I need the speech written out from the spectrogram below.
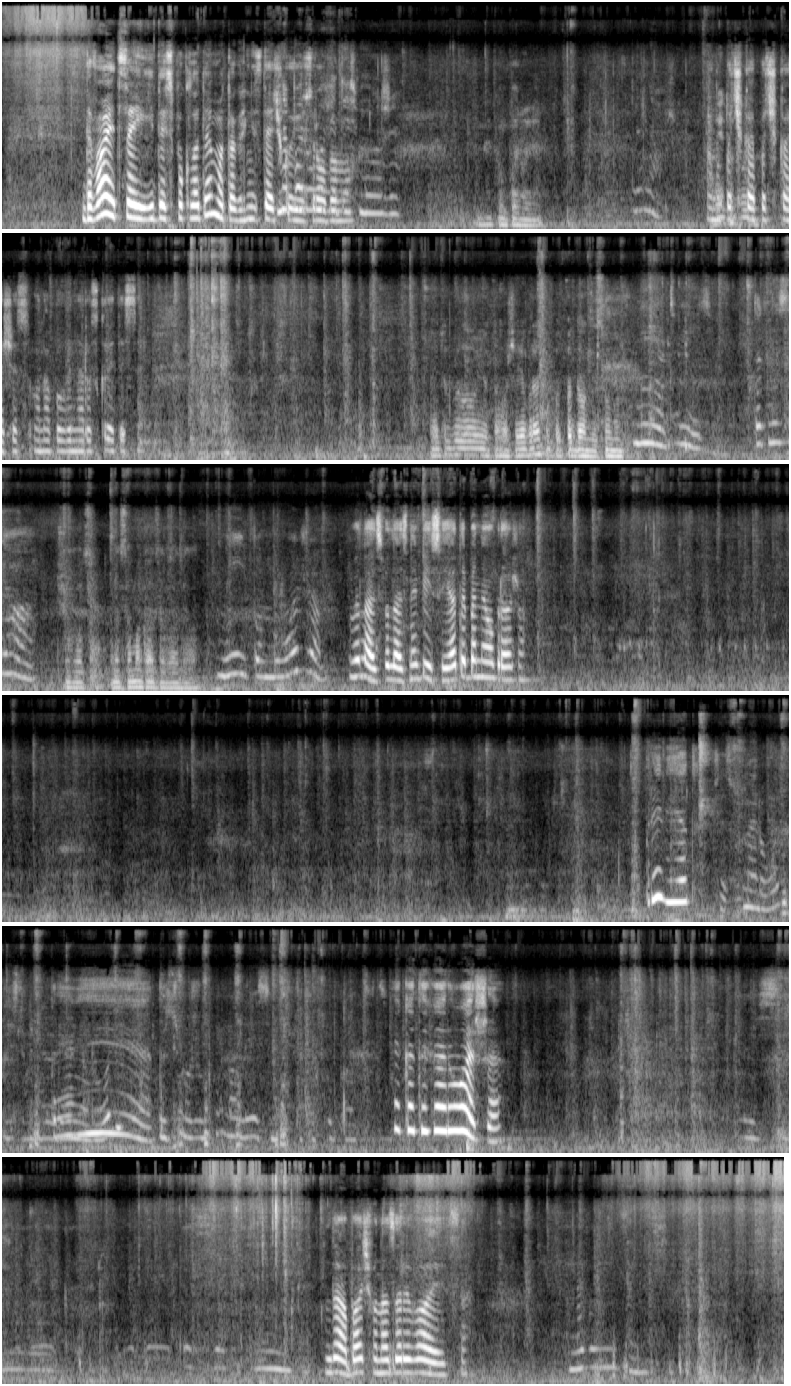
Давай цей її десь покладемо, так гніздечко її зробимо. Не компарує. А ну почекай, почекай, зараз вона повинна розкритися. Ну тут было уютно, може я обратно под поддон засуну. Нет, Вить, так нельзя. Чего це? Вона сама газа залазила. Мы ей поможем. Вилазь, вилазь, не бійся, я тебе не ображу. яка ти хороша. Да, бач, она зарывается. Вона боїться.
